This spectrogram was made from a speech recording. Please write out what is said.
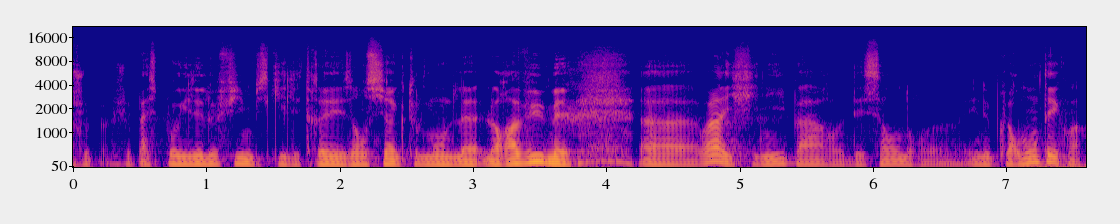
je ne vais, pas- je vais pas spoiler le film puisqu'il est très ancien et que tout le monde l'a- l'aura vu, mais voilà, il finit par descendre et ne plus remonter. Quoi.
